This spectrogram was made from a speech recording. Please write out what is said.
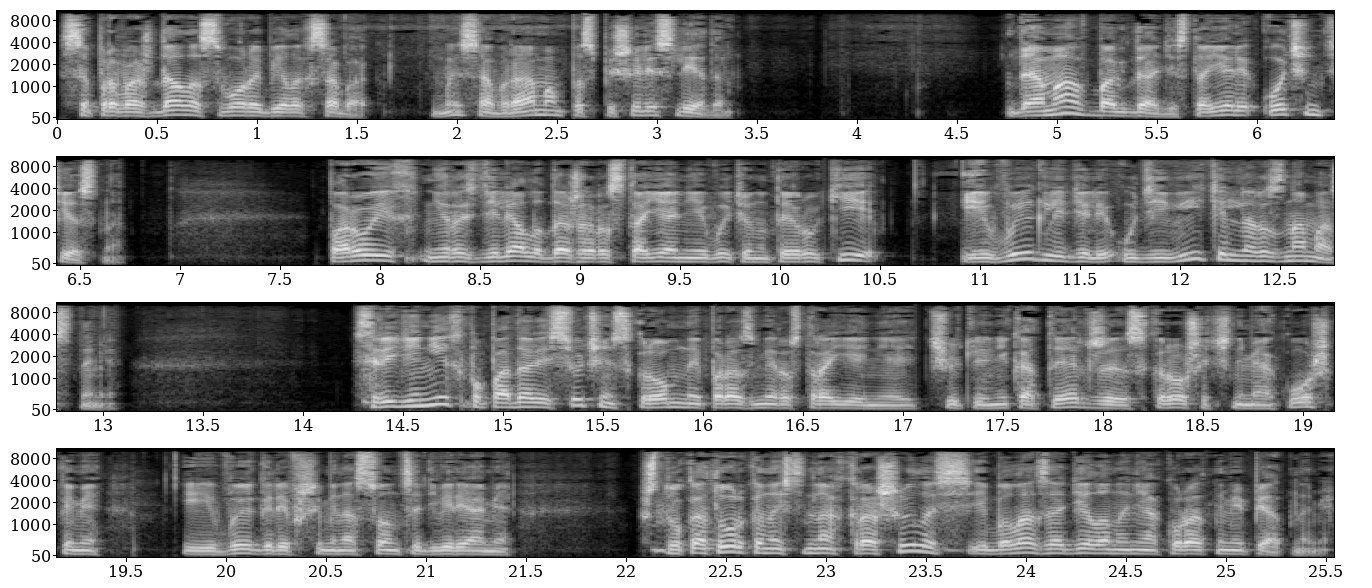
сопровождала свора белых собак. Мы с Авраамом поспешили следом. Дома в Багдаде стояли очень тесно. Порой их не разделяло даже расстояние вытянутой руки и выглядели удивительно разномастными. Среди них попадались очень скромные по размеру строения, чуть ли не коттеджи с крошечными окошками и выгоревшими на солнце дверями. Штукатурка на стенах крошилась и была заделана неаккуратными пятнами.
